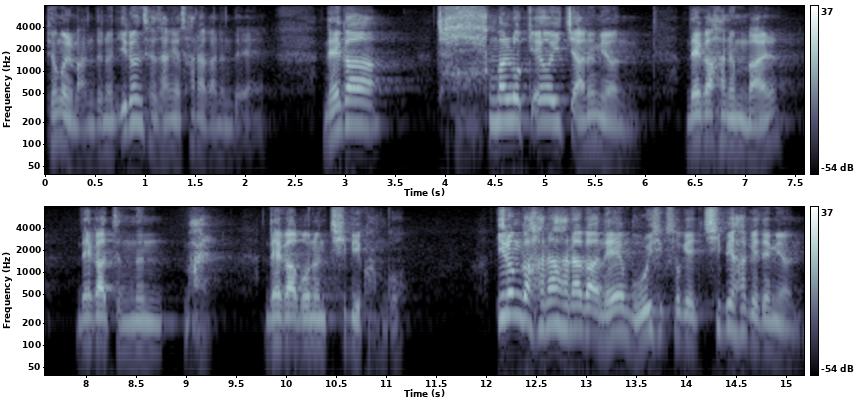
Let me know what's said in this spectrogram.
병을 만드는 이런 세상에 살아가는데 내가 정말로 깨어 있지 않으면 내가 하는 말, 내가 듣는 말, 내가 보는 TV 광고 이런 거 하나하나가 내 무의식 속에 지배하게 되면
